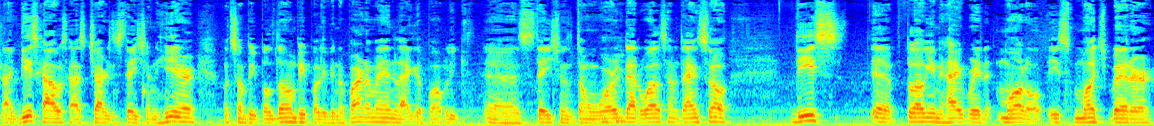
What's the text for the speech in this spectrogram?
like this house has charging station here, but some people don't. People live in apartment. Like the public uh, stations don't work that well sometimes. So this uh, plug-in hybrid model is much better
